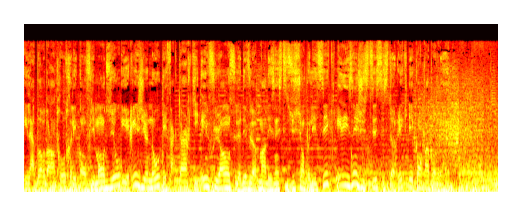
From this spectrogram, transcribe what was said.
Il aborde entre autres les conflits mondiaux et régionaux, les facteurs qui influencent le développement des institutions politiques et les injustices historiques et contemporaines.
